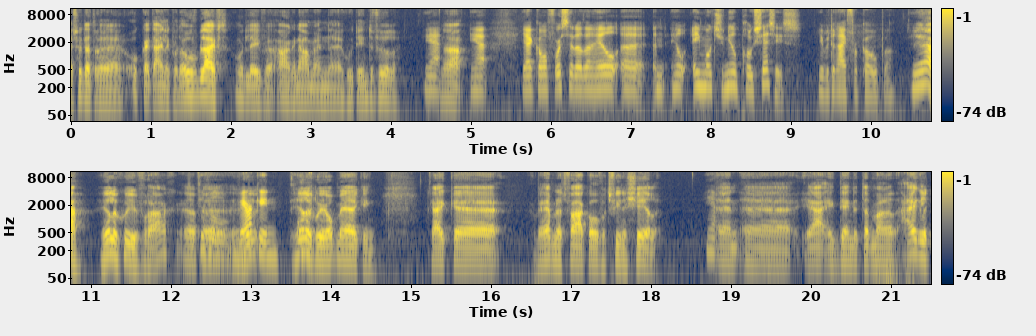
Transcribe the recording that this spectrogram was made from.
zodat er ook uiteindelijk wat overblijft om het leven aangenaam en goed in te vullen. Ja, nou. ja. ja, ik kan me voorstellen dat het een heel, een heel emotioneel proces is, je bedrijf verkopen. Ja, hele goede vraag. Er zit heel veel werk in. Hele goede opmerking. Kijk, we hebben het vaak over het financiële. Ja. En uh, ja, ik denk dat dat maar een eigenlijk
